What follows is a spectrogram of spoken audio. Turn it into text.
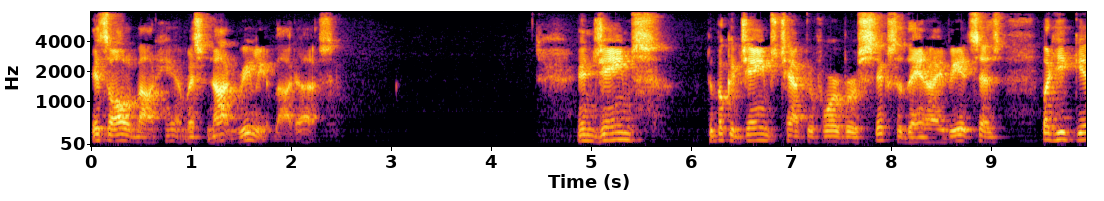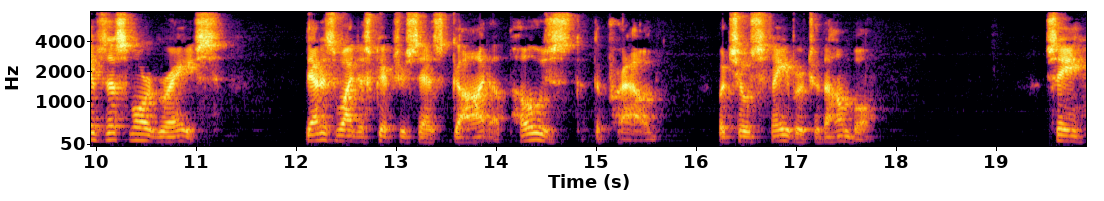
It's all about Him. It's not really about us. In James, the book of James, chapter 4, verse 6 of the NIV, it says, But He gives us more grace. That is why the scripture says, God opposed the proud, but shows favor to the humble. See,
